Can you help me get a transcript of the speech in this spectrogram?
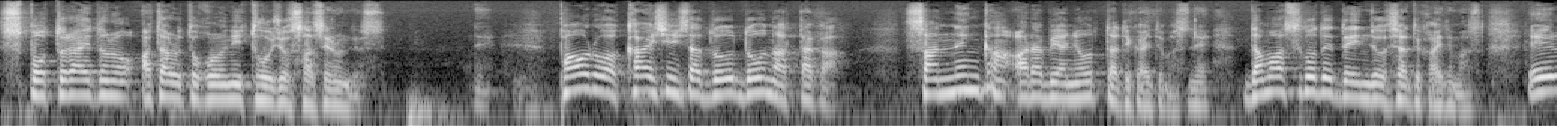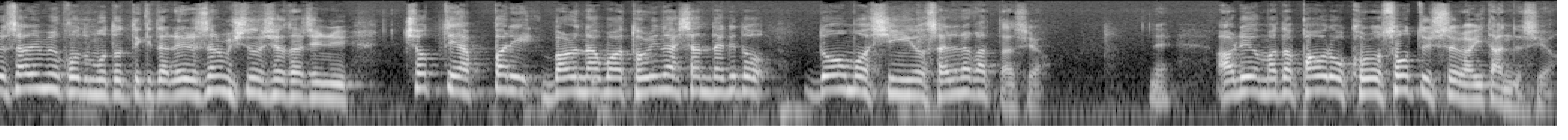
スポットライトの当たるところに登場させるんです。ね、パウロは改心したらどうなったか、3年間アラビアにおったって書いてますね、ダマスコで伝道したって書いてます、エルサレムに子供戻ってきたら、エルサレム指導者たちに、ちょっとやっぱりバルナバは取り出したんだけど、どうも信用されなかったんですよ、ね、あるいはまたパウロを殺そうという人がいたんですよ、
